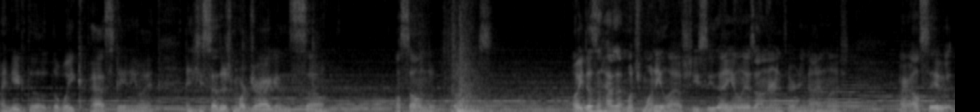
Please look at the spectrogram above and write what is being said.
I need the, the weight capacity anyway. And he said there's more dragons, so I'll sell him the bones. Oh, he doesn't have that much money left. You see that? He only has 139 left. Alright, I'll save it.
